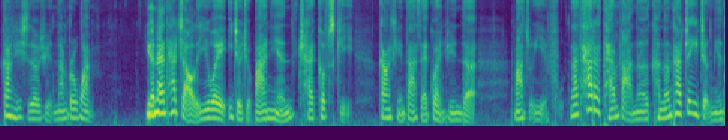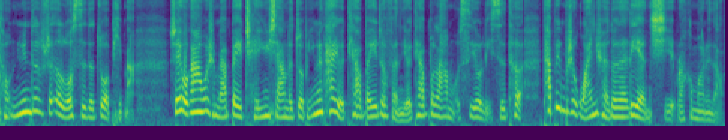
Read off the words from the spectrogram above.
钢琴协奏曲 Number One。原来他找了一位一九九八年柴可夫斯基钢琴大赛冠军的。马祖耶夫，那他的弹法呢？可能他这一整年通，因为都是俄罗斯的作品嘛，所以我刚刚为什么要背陈玉湘的作品？因为他有跳贝多芬，有跳布拉姆斯，有李斯特，他并不是完全都在练习 Rachmaninoff。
